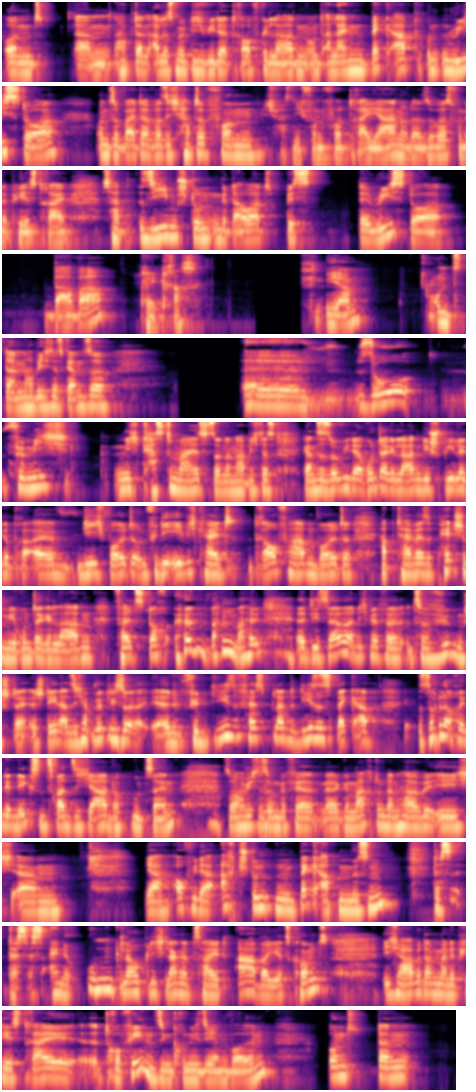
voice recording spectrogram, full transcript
Und ähm, habe dann alles Mögliche wieder draufgeladen und allein ein Backup und ein Restore und so weiter, was ich hatte von, ich weiß nicht, von vor drei Jahren oder sowas von der PS3. Es hat sieben Stunden gedauert, bis der Restore da war. Okay, krass. Ja. Und dann habe ich das Ganze äh, so für mich nicht customized, sondern habe ich das Ganze so wieder runtergeladen, die Spiele, äh, die ich wollte und für die Ewigkeit drauf haben wollte, habe teilweise Patche mir runtergeladen, falls doch irgendwann mal äh, die Server nicht mehr zur Verfügung ste stehen. Also ich habe wirklich so äh, für diese Festplatte, dieses Backup soll auch in den nächsten 20 Jahren noch gut sein. So habe ich das ungefähr äh, gemacht und dann habe ich ähm, ja auch wieder acht Stunden backuppen müssen. Das, das ist eine unglaublich lange Zeit. Aber jetzt kommt's. Ich habe dann meine PS3 äh, Trophäen synchronisieren wollen. Und dann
